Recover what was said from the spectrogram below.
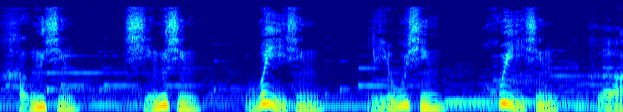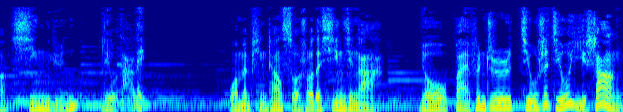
恒星、行星。卫星、流星、彗星和星云六大类。我们平常所说的星星啊，有百分之九十九以上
